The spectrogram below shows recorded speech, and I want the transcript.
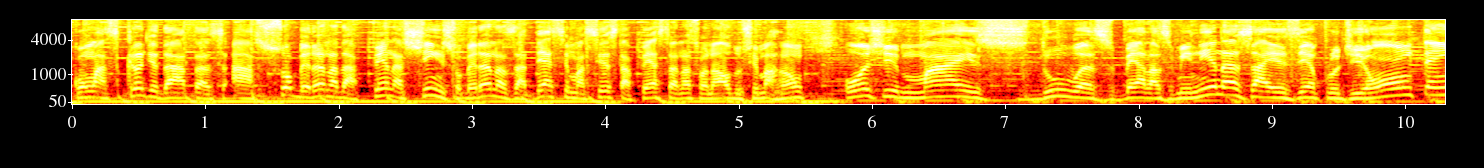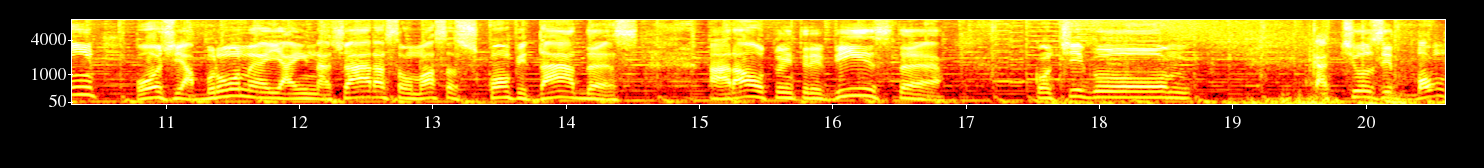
com as candidatas à soberana da FENACHIM, soberanas da 16 sexta Festa Nacional do Chimarrão. Hoje mais duas belas meninas, a exemplo de ontem. Hoje a Bruna e a Inajara são nossas convidadas. Arauto Entrevista. Contigo, Catiuse, bom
